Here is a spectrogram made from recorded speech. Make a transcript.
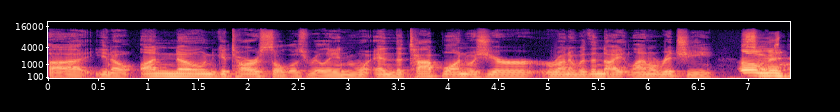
uh, you know, unknown guitar solos really, and and the top one was your "Running with the Night," Lionel Richie. Oh solo. man,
